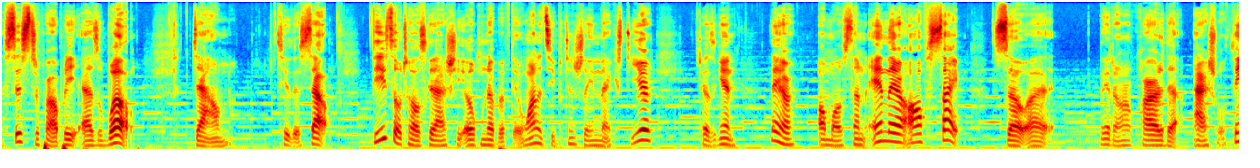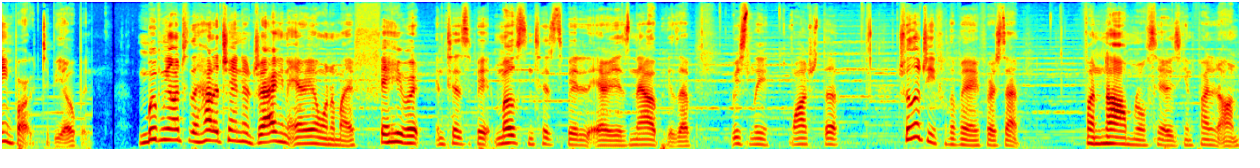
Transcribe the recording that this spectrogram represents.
sister property as well, down to the south. These hotels could actually open up if they wanted to, potentially next year, because again, they are almost done and they are off site, so uh, they don't require the actual theme park to be open. Moving on to the How to Train Your Dragon area, one of my favorite, anticipate, most anticipated areas now because I've recently watched the trilogy for the very first time. Phenomenal series. You can find it on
